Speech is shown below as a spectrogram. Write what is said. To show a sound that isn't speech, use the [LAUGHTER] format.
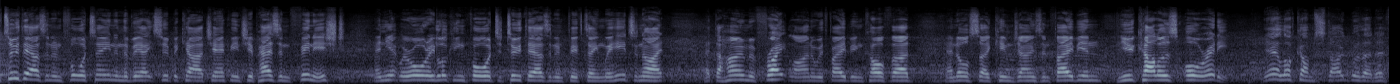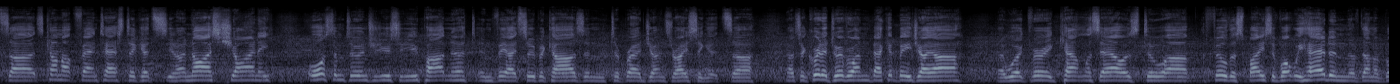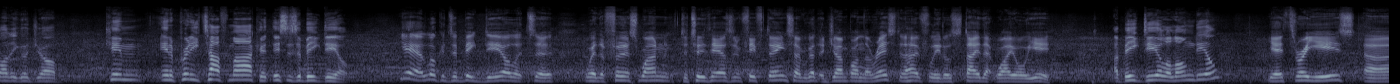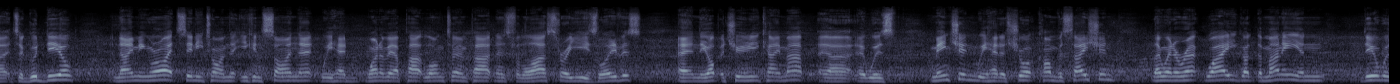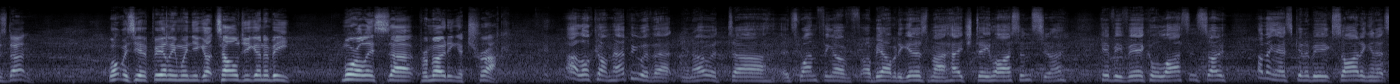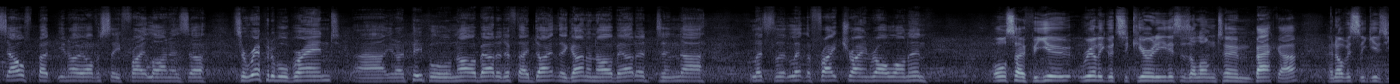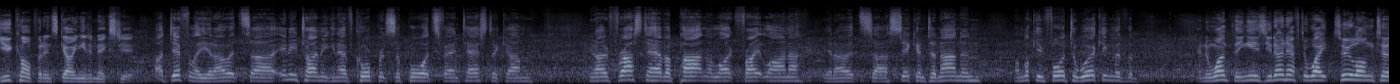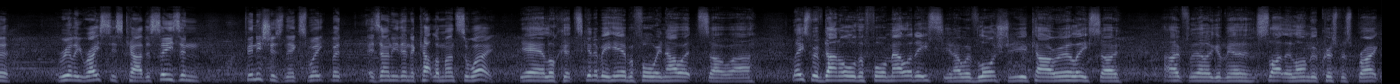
2014 in the V8 Supercar Championship hasn't finished, and yet we're already looking forward to 2015. We're here tonight at the home of Freightliner with Fabian Coulthard and also Kim Jones and Fabian. New colours already. Yeah, look, I'm stoked with it. It's uh, it's come up fantastic. It's you know nice, shiny, awesome to introduce a new partner in V8 Supercars and to Brad Jones Racing. It's uh, it's a credit to everyone back at BJR. They worked very countless hours to uh, fill the space of what we had, and they've done a bloody good job. Kim, in a pretty tough market, this is a big deal. Yeah, look, it's a big deal. It's a, we're the first one to 2015, so we've got to jump on the rest, and hopefully it'll stay that way all year. A big deal, a long deal? Yeah, three years. Uh, it's a good deal. Naming rights, any time that you can sign that. We had one of our part, long-term partners for the last three years leave us, and the opportunity came up. Uh, it was mentioned. We had a short conversation. They went a right way, got the money, and deal was done. What was your feeling when you got told you're going to be more or less uh, promoting a truck? [LAUGHS] Oh, look, I'm happy with that. You know, it, uh, it's one thing I've, I'll be able to get as my HD license, you know, heavy vehicle license. So I think that's going to be exciting in itself. But, you know, obviously Freightliner is a, it's a reputable brand. Uh, you know, people will know about it. If they don't, they're going to know about it. And uh, let's let, let the freight train roll on in. Also for you, really good security. This is a long-term backer and obviously gives you confidence going into next year. Oh, definitely. You know, it's uh, anytime you can have corporate support, it's fantastic. Um, you know, for us to have a partner like Freightliner, you know, it's uh, second to none, and I'm looking forward to working with them. And the one thing is, you don't have to wait too long to really race this car. The season finishes next week, but it's only then a couple of months away. Yeah, look, it's going to be here before we know it. So uh, at least we've done all the formalities. You know, we've launched a new car early, so hopefully that'll give me a slightly longer Christmas break.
